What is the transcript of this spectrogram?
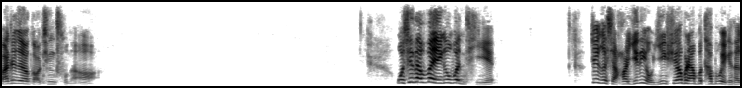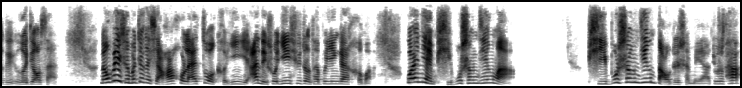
把这个要搞清楚的啊！我现在问一个问题：这个小孩一定有阴虚，要不然不他不会给他给阿胶散。那为什么这个小孩后来做可阴饮？按理说阴虚症他不应该喝吗？关键脾不生精嘛，脾不生精导致什么呀？就是他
